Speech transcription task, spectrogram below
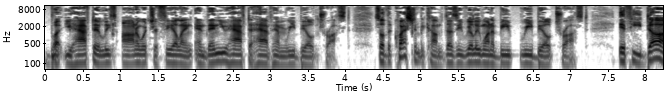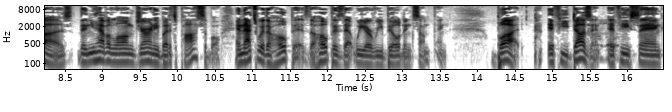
but you have to at least honor what you're feeling, and then you have to have him rebuild trust. So the question becomes: Does he really want to be rebuild trust? If he does, then you have a long journey, but it's possible, and that's where the hope is. The hope is that we are rebuilding something. But if he doesn't, if he's saying,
